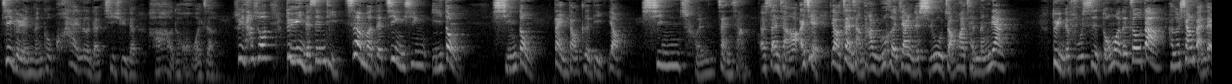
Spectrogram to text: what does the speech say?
这个人能够快乐的继续的好好的活着。所以他说，对于你的身体这么的静心移动、行动，带你到各地，要心存赞赏，要赞赏啊，而且要赞赏他如何将你的食物转化成能量。对你的服侍多么的周到，他说相反的，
